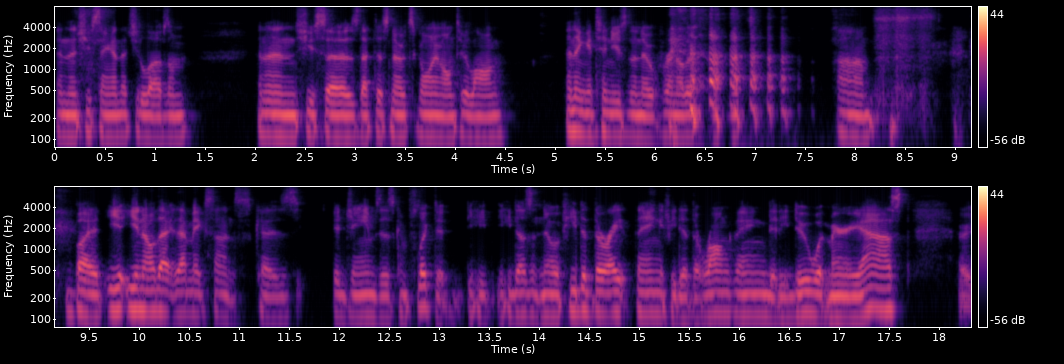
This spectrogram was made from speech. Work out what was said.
and then she's saying that she loves him, and then she says that this note's going on too long, and then continues the note for another. um, but you, you know that that makes sense because James is conflicted. He he doesn't know if he did the right thing, if he did the wrong thing. Did he do what Mary asked, or,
